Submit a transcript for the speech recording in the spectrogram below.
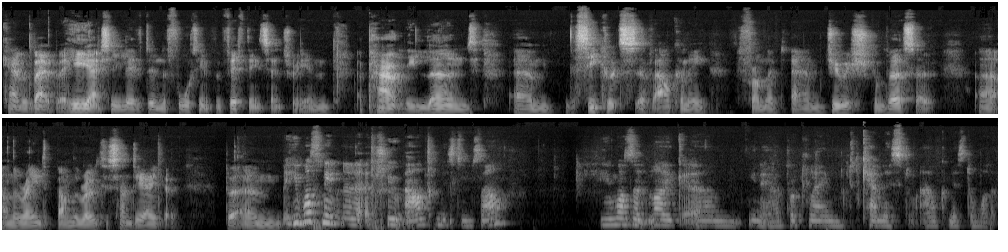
came about. But he actually lived in the 14th and 15th century and apparently learned um, the secrets of alchemy from a um, Jewish converso uh, on the road on the road to Santiago. But um, But he wasn't even a, a true alchemist himself. He wasn't like, um, you know, a proclaimed chemist or alchemist or whatever.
